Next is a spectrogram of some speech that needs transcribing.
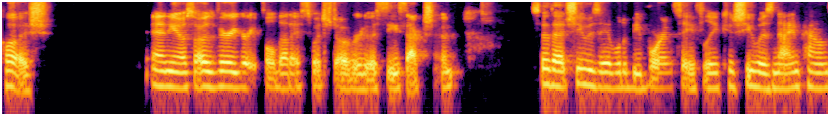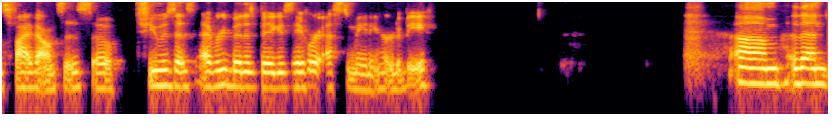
push. And, you know, so I was very grateful that I switched over to a C section so that she was able to be born safely because she was nine pounds, five ounces. So she was as every bit as big as they were estimating her to be. Um, then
